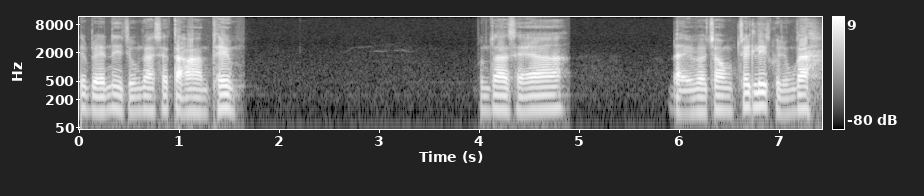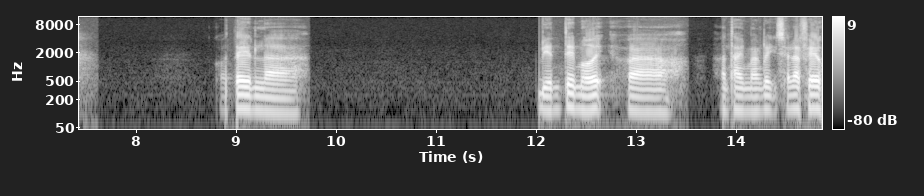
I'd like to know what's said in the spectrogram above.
Tiếp đến thì chúng ta sẽ tạo hàm thêm. Chúng ta sẽ đẩy vào trong checklist của chúng ta có tên là biến tên mới và hoàn thành mặc định sẽ là fail.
